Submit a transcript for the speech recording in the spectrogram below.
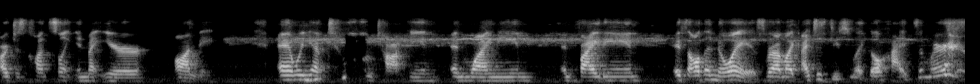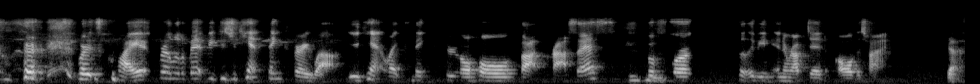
are just constantly in my ear on me. And when you have two of them talking and whining and fighting, it's all the noise where I'm like, I just need to like go hide somewhere where, where it's quiet for a little bit because you can't think very well. You can't like think through a whole thought process mm-hmm. before completely being interrupted all the time. Yes,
